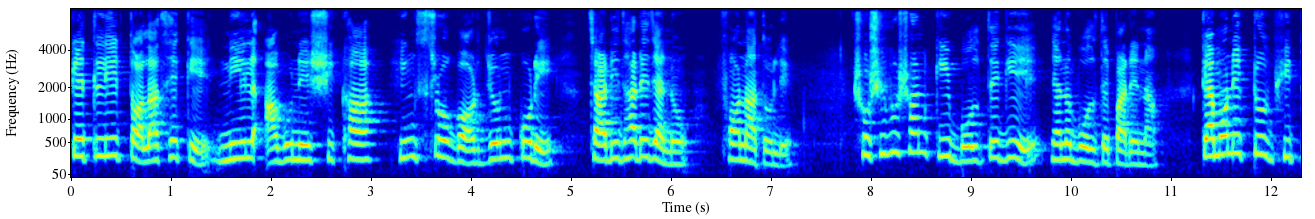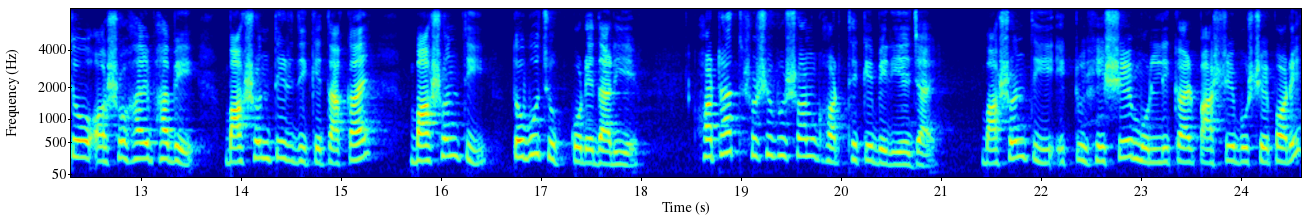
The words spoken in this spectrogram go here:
কেটলির তলা থেকে নীল আগুনের শিখা হিংস্র গর্জন করে চারিধারে যেন ফনা তোলে। শশীভূষণ কি বলতে গিয়ে যেন বলতে পারে না। কেমন একটু ভীত, অসহায়ভাবে বাসন্তীর দিকে তাকায়। বাসন্তী তবু চুপ করে দাঁড়িয়ে। হঠাৎ শশীভূষণ ঘর থেকে বেরিয়ে যায়। বাসন্তী একটু হেসে মল্লিকার পাশে বসে পড়ে।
